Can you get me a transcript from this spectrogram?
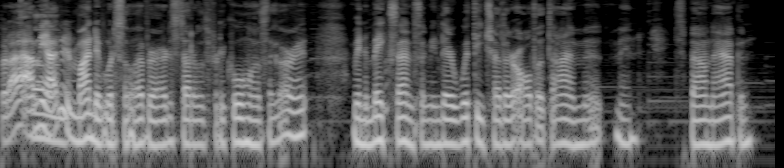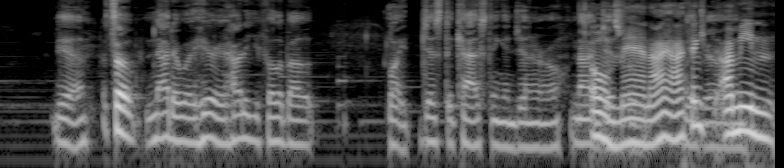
But I, I mean, I Um, didn't mind it whatsoever. I just thought it was pretty cool. I was like, all right. I mean, it makes sense. I mean, they're with each other all the time. I mean, it's bound to happen. Yeah. So now that we're here, how do you feel about like just the casting in general? Not Oh man, I I think I mean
